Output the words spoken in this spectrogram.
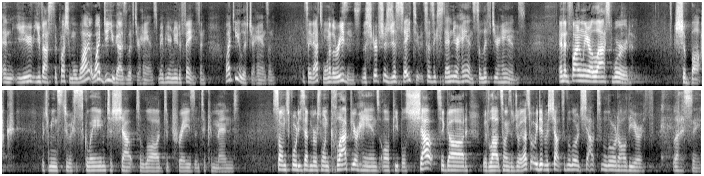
and you, you've asked the question, well, why, why do you guys lift your hands? Maybe you're new to faith. And why do you lift your hands? And I'd say that's one of the reasons. The scriptures just say to. It says, extend your hands, to lift your hands. And then finally, our last word, Shabach which means to exclaim, to shout, to laud, to praise, and to commend. Psalms 47, verse 1 Clap your hands, all people. Shout to God with loud songs of joy. That's what we did with Shout to the Lord. Shout to the Lord, all the earth. Let us sing.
